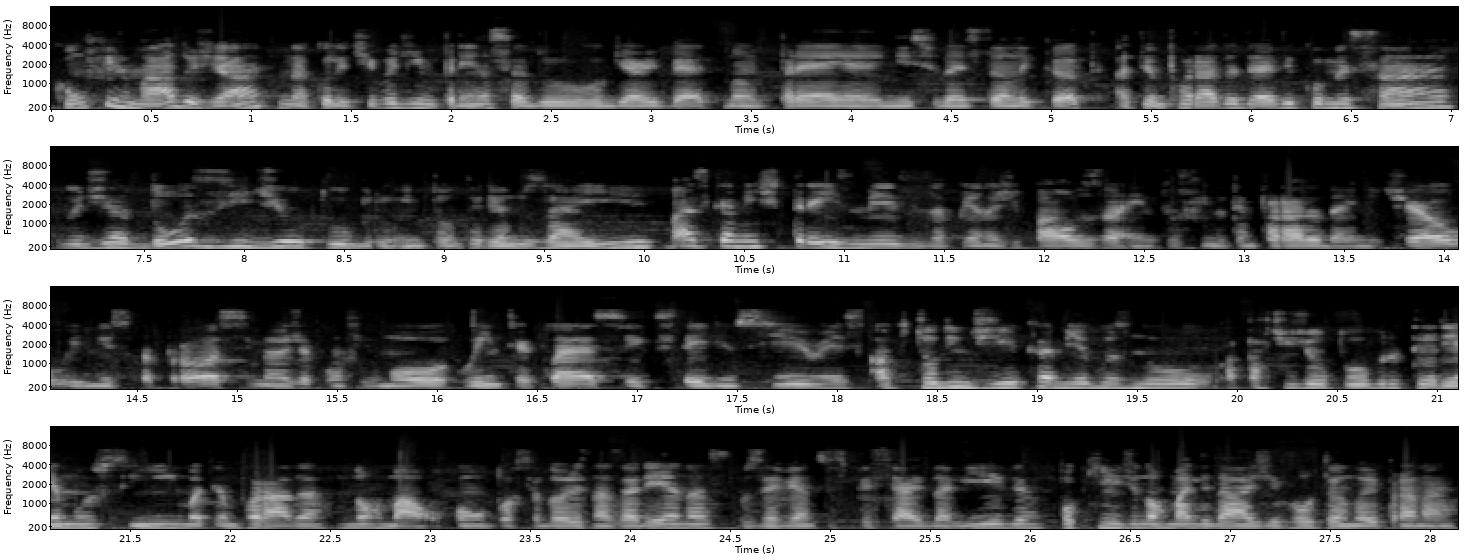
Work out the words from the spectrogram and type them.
Confirmado já na coletiva de imprensa do Gary Bettman pré-início da Stanley Cup, a temporada deve começar no dia 12 de outubro. Então teremos aí basicamente três meses apenas de pausa entre o fim da temporada da NHL, o início da próxima, já confirmou Winter Classic, Stadium Series. Ao que tudo indica, amigos, no, a partir de outubro teremos sim uma temporada normal, com torcedores nas arenas, os eventos especiais da liga, um pouquinho de normalidade voltando aí para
